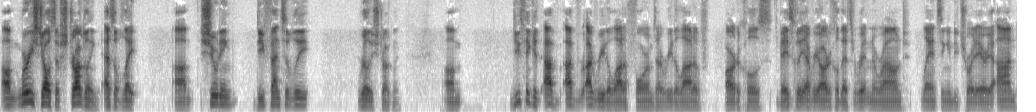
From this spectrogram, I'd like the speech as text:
Um, Maurice Joseph struggling as of late, um, shooting defensively, really struggling. Um, do you think it? I've, I've I read a lot of forums. I read a lot of articles. Basically, every article that's written around Lansing and Detroit area on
